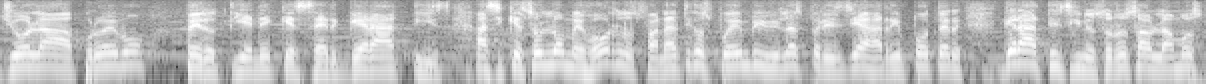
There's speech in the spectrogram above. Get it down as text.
yo la apruebo, pero tiene que ser gratis. Así que eso es lo mejor, los fanáticos pueden vivir la experiencia de Harry Potter gratis y nosotros hablamos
